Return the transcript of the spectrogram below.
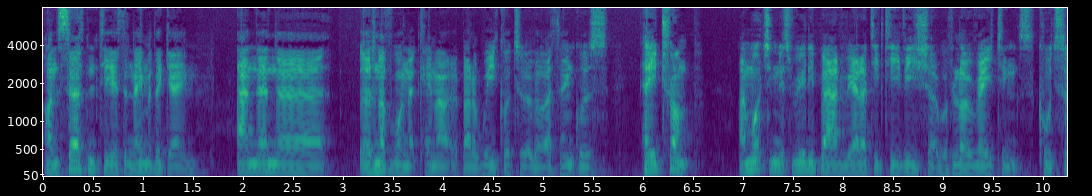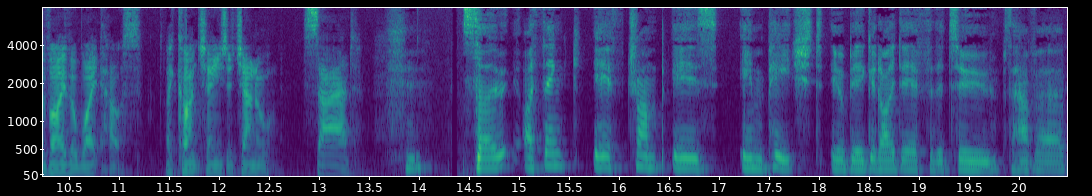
Uncertainty is the name of the game. And then uh, there's another one that came out about a week or two ago, I think, was Hey Trump, I'm watching this really bad reality TV show with low ratings called Survivor White House. I can't change the channel. Sad. So I think if Trump is impeached, it would be a good idea for the two to have a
